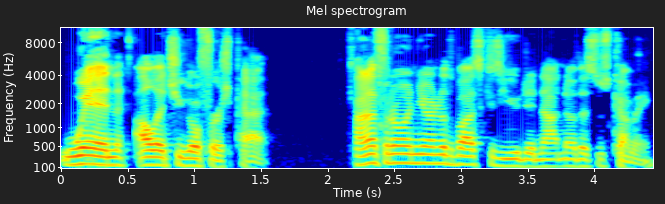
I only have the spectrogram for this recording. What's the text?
win. I'll let you go first, Pat. Kind of throwing you under the bus because you did not know this was coming.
